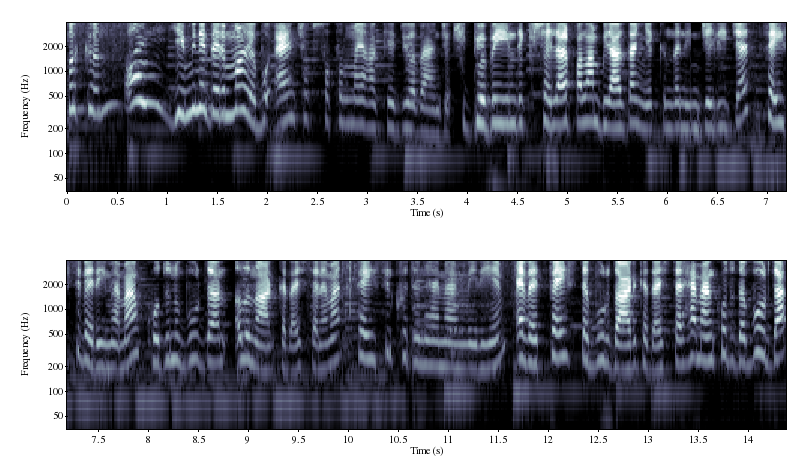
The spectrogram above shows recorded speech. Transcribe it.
Bakın. Ay yemin ederim var ya bu en çok satılmayı hak ediyor bence. Şu göbeğindeki şeyler falan birazdan yakından inceleyeceğiz. Face'i vereyim hemen. Kodunu buradan alın arkadaşlar hemen. Face'in kodunu hemen vereyim. Evet Face de burada arkadaşlar. Hemen kodu da burada.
